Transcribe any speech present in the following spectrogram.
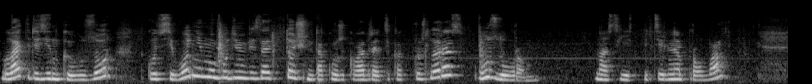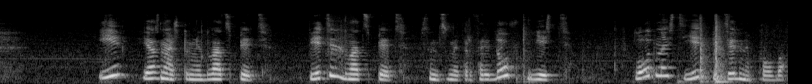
гладь, резинка и узор. Вот, сегодня мы будем вязать точно такой же квадратик, как в прошлый раз, узором. У нас есть петельная проба. И я знаю, что у меня 25 петель, 25 сантиметров рядов, есть плотность, есть петельная проба.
